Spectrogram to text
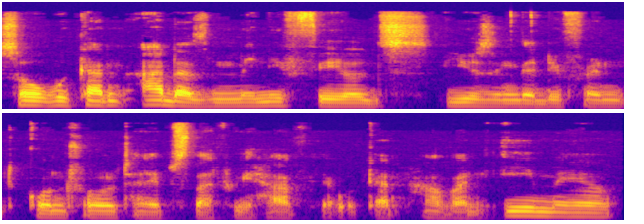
So we can add as many fields using the different control types that we have here. We can have an email,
